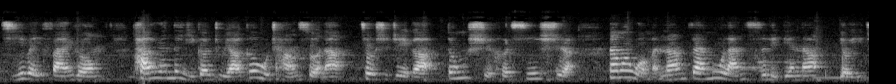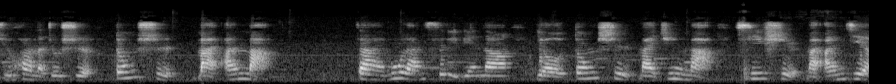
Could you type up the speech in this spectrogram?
极为繁荣。唐人的一个主要购物场所呢，就是这个东市和西市。那么我们呢，在《木兰辞》里边呢，有一句话呢，就是东市买鞍马。在《木兰辞》里边呢，有东市买骏马，西市买鞍鞯。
